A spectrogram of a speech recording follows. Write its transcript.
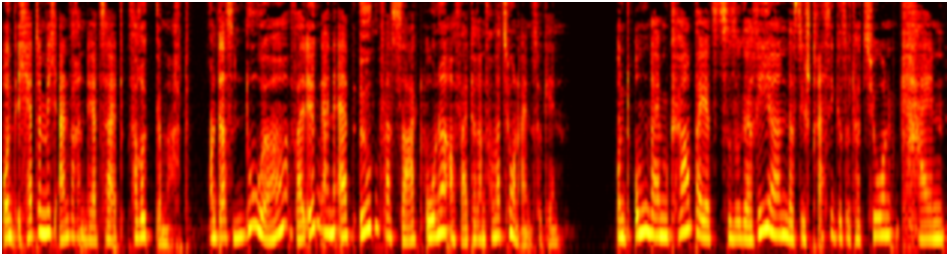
Und ich hätte mich einfach in der Zeit verrückt gemacht. Und das nur, weil irgendeine App irgendwas sagt, ohne auf weitere Informationen einzugehen. Und um deinem Körper jetzt zu suggerieren, dass die stressige Situation kein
